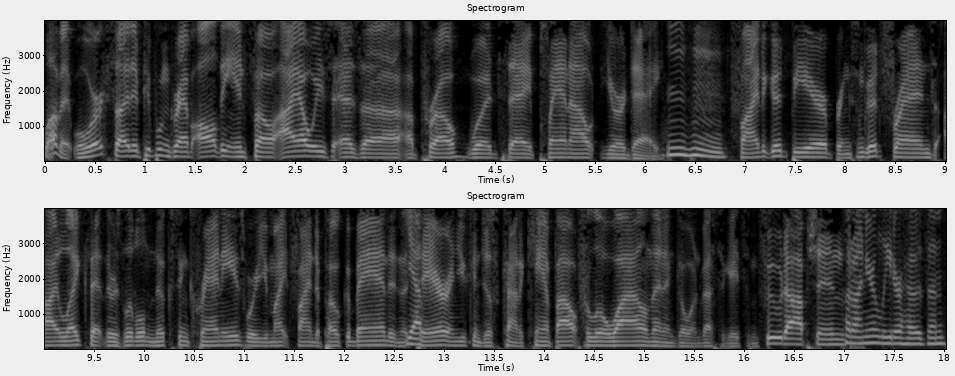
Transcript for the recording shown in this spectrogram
Love it. Well, we're excited. People can grab all the info. I always, as a, a pro, would say plan out your day. Mm-hmm. Find a good beer, bring some good friends. I like that there's little nooks and crannies where you might find a polka band and a Yep. chair, and you can just kind of camp out for a little while and then go investigate some food options. Put on your lederhosen.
